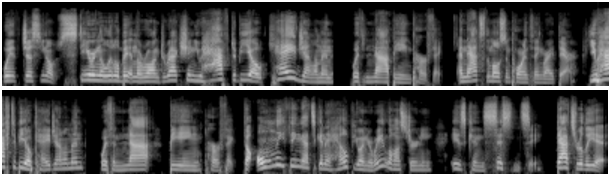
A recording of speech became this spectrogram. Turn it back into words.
with just, you know, steering a little bit in the wrong direction. You have to be okay, gentlemen, with not being perfect. And that's the most important thing right there. You have to be okay, gentlemen, with not being perfect. The only thing that's going to help you on your weight loss journey is consistency. That's really it.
